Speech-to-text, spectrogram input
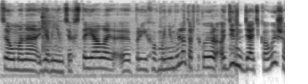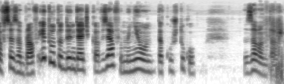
Це у мене я в німцях стояла, е, приїхав маніпулятор, такий один дядька вийшов, все забрав. І тут один дядька взяв і мені он таку штуку завантажив.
